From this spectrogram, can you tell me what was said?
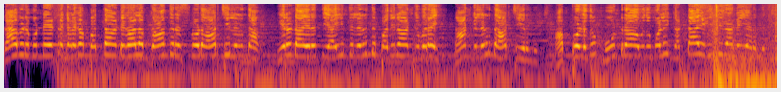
திராவிட முன்னேற்ற கழகம் பத்தாண்டு காலம் காங்கிரஸோட ஆட்சியில் இருந்தாங்க இரண்டாயிரத்தி ஐந்துல இருந்து பதினான்கு வரை நான்குல இருந்து ஆட்சி இருந்துச்சு. அப்பொழுதும் மூன்றாவது மொழி கட்டாய ஹிந்தி தான் ஐயா இருந்துச்சு.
